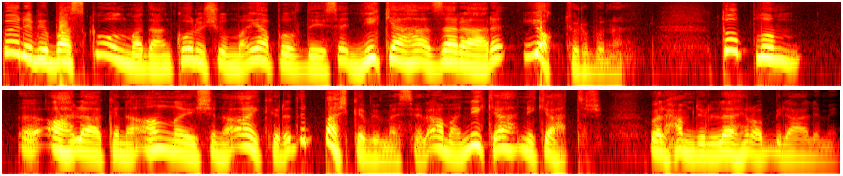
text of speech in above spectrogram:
Böyle bir baskı olmadan konuşulma yapıldıysa nikaha zararı yoktur bunun. Toplum e, ahlakına, anlayışına aykırıdır başka bir mesele. Ama nikah nikahtır. Velhamdülillahi Rabbil Alemin.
